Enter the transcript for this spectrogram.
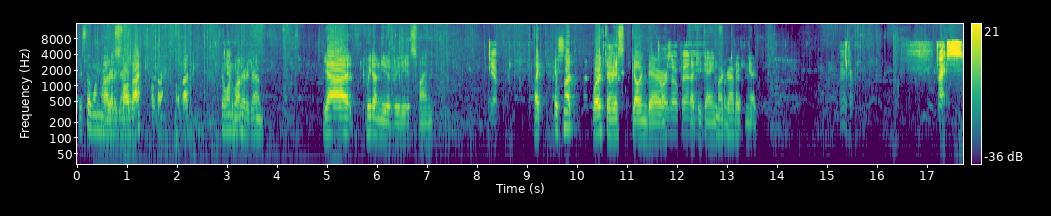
There's still one more Uh, let's fall back. Fall back. Fall back. Still one more there to grab. Yeah, we don't need it really. It's fine. Yep. Like, it's not worth the risk going there Doors open. that you gain Might from grab it. taking it. Okay. Nice.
